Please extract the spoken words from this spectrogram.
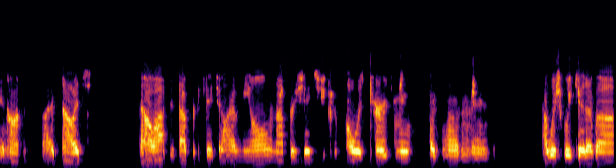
in hunting. But no, it's no, I just I appreciate y'all having me on, and I appreciate you always encouraging me turkey hunting. And I wish we could have. uh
